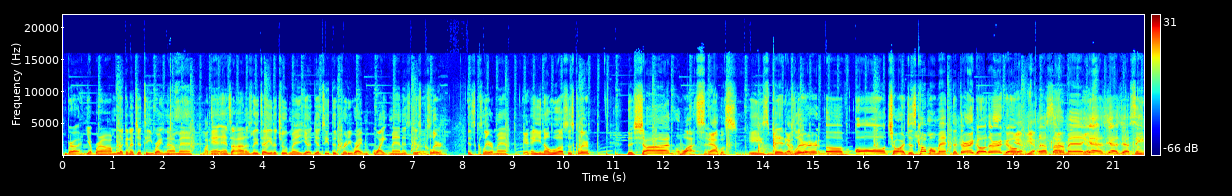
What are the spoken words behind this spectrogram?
Bruh, your brown. I'm looking at your teeth right now, man. And, and to honestly tell you the truth, man, your, your teeth is pretty right, white, man. It's it's Really? clear. It's clear, man. Yeah. And you know who else is clear? Deshaun Watson. That was He's been was cleared great. of all charges. Come on, man. The- There you go. There you go. Yeah, yeah, Yes, sir, yeah, man. yeah. Yes, yes, yes. See,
